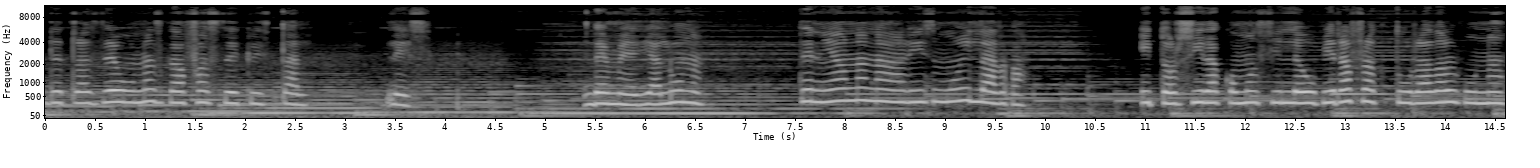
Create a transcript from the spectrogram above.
detrás de unas gafas de cristal de media luna. Tenía una nariz muy larga y torcida como si le hubiera fracturado alguna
